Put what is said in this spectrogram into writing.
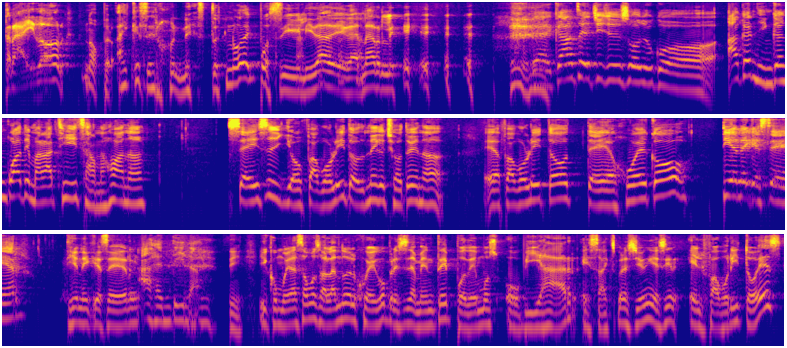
traidor. No, pero hay que ser honestos. No hay posibilidad de ganarle. 对，刚刚这一句就是说，如果阿根廷跟瓜地马拉踢一场的话呢， 谁是有 favorito 的那个球队呢？El favorito de juego tiene que ser Tiene que ser. Argentina。 Sí. Y como ya estamos hablando del juego, precisamente podemos obviar esa expresión y decir el favorito es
